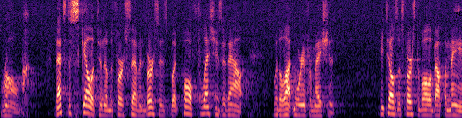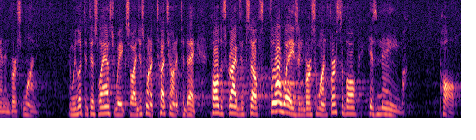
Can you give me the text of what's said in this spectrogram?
Rome. That's the skeleton of the first seven verses, but Paul fleshes it out with a lot more information. He tells us, first of all, about the man in verse 1. And we looked at this last week, so I just want to touch on it today. Paul describes himself four ways in verse 1. First of all, his name, Paul.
